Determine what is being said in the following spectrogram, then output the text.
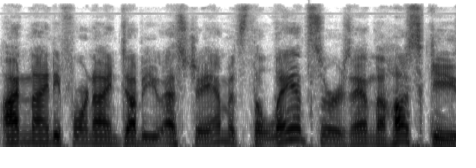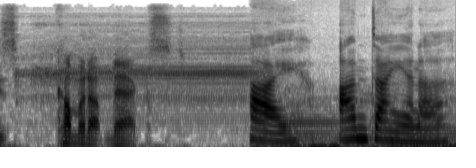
on 94.9 WSJM. It's the Lancers and the Huskies coming up next. Hi, I'm Diana.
